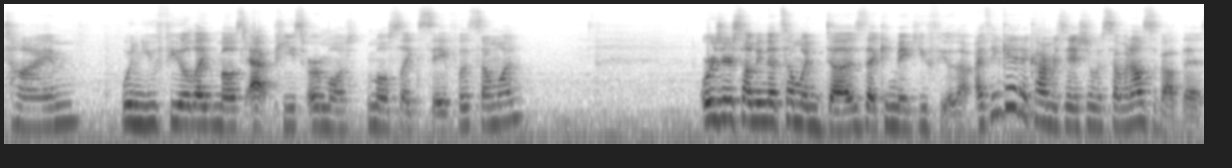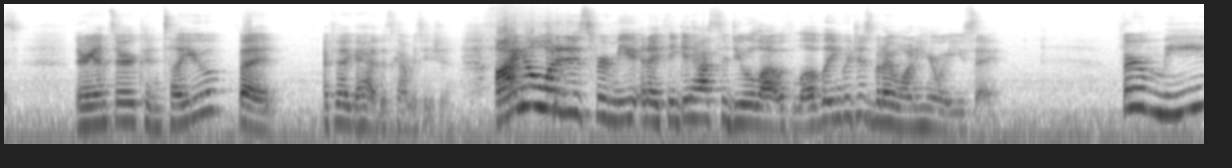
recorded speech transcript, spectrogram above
time when you feel like most at peace or most most like safe with someone? Or is there something that someone does that can make you feel that? I think I had a conversation with someone else about this. Their answer couldn't tell you, but I feel like I had this conversation. I know what it is for me, and I think it has to do a lot with love languages, but I want to hear what you say. For me,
